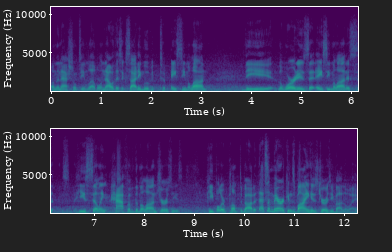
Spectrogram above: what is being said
on the national team level. And now with this exciting move to AC Milan, the the word is that AC Milan is he's selling half of the Milan jerseys. People are pumped about it. That's Americans buying his jersey, by the way.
